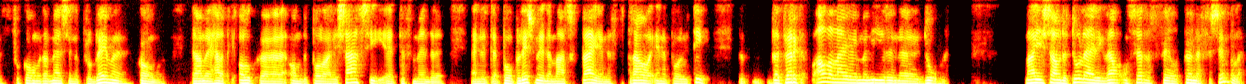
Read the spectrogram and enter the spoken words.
voorkomen dat mensen in de problemen komen. Daarmee help je ook om de polarisatie te verminderen. En het populisme in de maatschappij en het vertrouwen in de politiek. Dat, dat werkt op allerlei manieren door. Maar je zou de toeleiding wel ontzettend veel kunnen versimpelen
